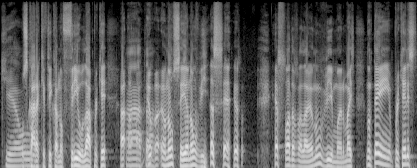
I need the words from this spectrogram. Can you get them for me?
Que é o... Os caras que ficam no frio lá, porque. a- a- Ah, tá. eu, eu não sei, eu não vi, a sério. É foda falar, eu não vi, mano. Mas não tem. Porque eles.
